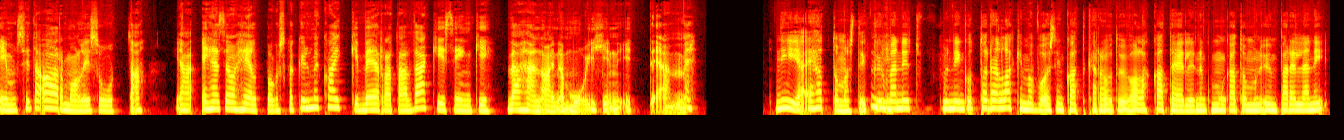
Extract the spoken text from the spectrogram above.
Ei, mutta sitä armollisuutta. Ja eihän se ole helppoa, koska kyllä me kaikki verrataan väkisinkin vähän aina muihin itseämme. Niin ja ehdottomasti. Kyllä niin. mä nyt niin kuin todellakin mä voisin katkeroutua ja olla kateellinen, kun mä katson mun ympärillä, niin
